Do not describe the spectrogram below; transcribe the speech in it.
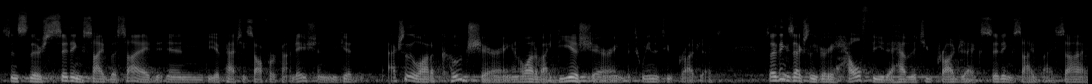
since they're sitting side by side in the Apache Software Foundation, you get actually a lot of code sharing and a lot of idea sharing between the two projects. So I think it's actually very healthy to have the two projects sitting side by side.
